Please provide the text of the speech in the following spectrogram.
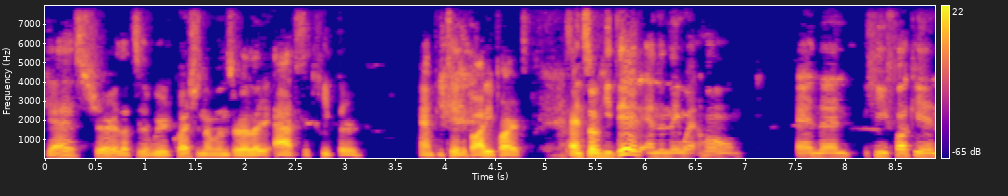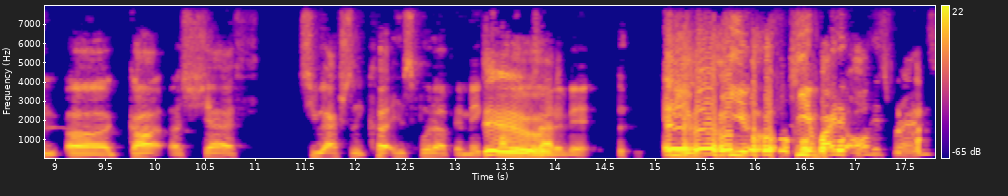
guess, sure." That's a weird question. No one's really asked to keep their amputated body parts. And so he did. And then they went home, and then he fucking uh got a chef to actually cut his foot up and make tacos out of it. And he, he he invited all his friends,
